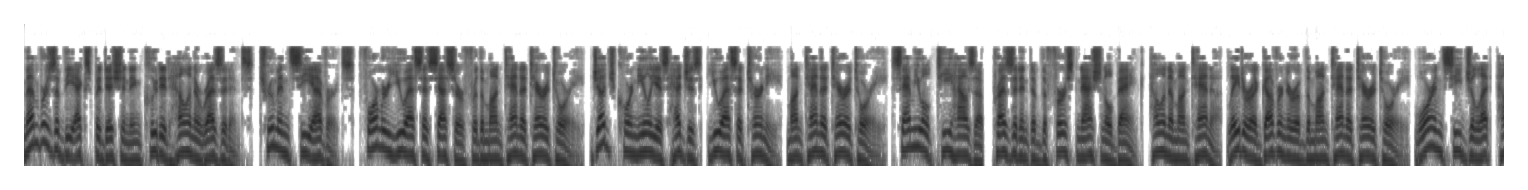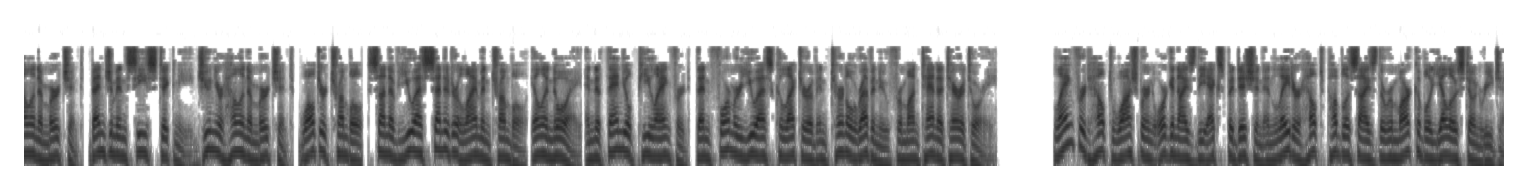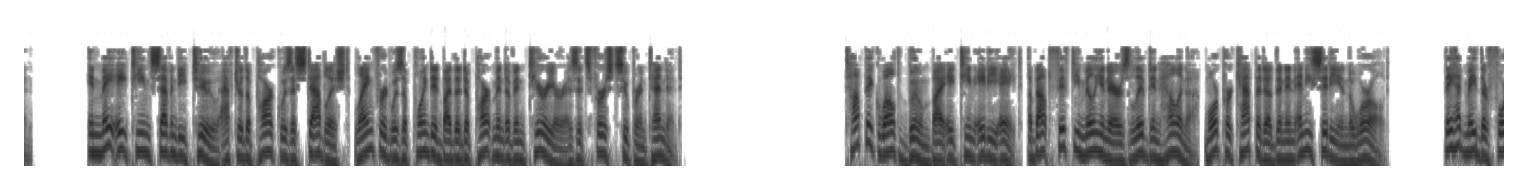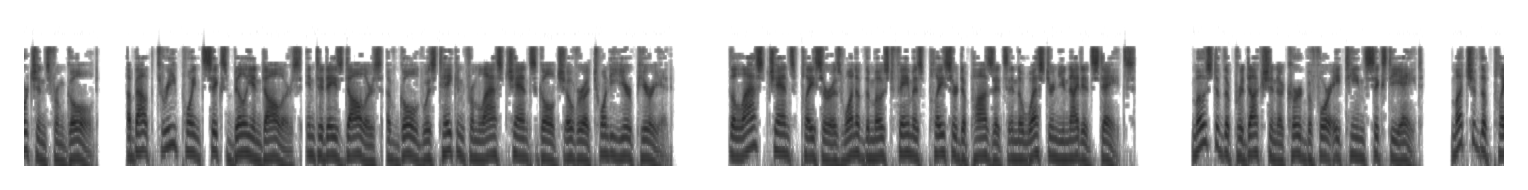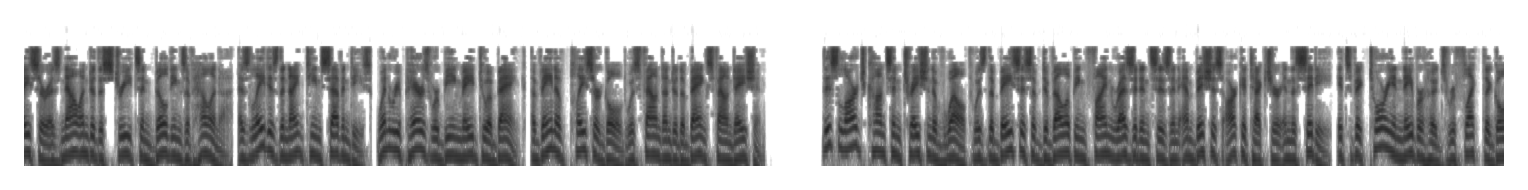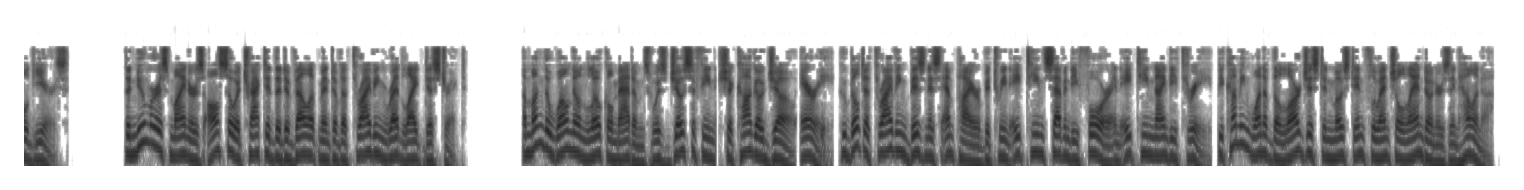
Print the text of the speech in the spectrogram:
Members of the expedition included Helena residents, Truman C. Everts, former U.S. Assessor for the Montana Territory, Judge Cornelius Hedges, U.S. Attorney, Montana Territory, Samuel T. Hauser, President of the First National Bank, Helena, Montana, later a Governor of the Montana Territory, Warren C. Gillette, Helena Merchant, Benjamin C. Stickney Jr. Helena Merchant, Walter Trumbull, son of U.S. Senator Lyman Trumbull Illinois and Nathaniel P. Langford, then former U.S. Collector of Internal Revenue for Montana Montana Territory. Langford helped Washburn organize the expedition and later helped publicize the remarkable Yellowstone region. In May 1872 after the park was established, Langford was appointed by the Department of Interior as its first superintendent. Topic wealth boom By 1888, about 50 millionaires lived in Helena, more per capita than in any city in the world. They had made their fortunes from gold. About $3.6 billion in today's dollars of gold was taken from Last Chance Gulch over a 20-year period. The Last Chance Placer is one of the most famous placer deposits in the western United States. Most of the production occurred before 1868. Much of the placer is now under the streets and buildings of Helena. As late as the 1970s, when repairs were being made to a bank, a vein of placer gold was found under the bank's foundation. This large concentration of wealth was the basis of developing fine residences and ambitious architecture in the city, its Victorian neighborhoods reflect the gold years. The numerous miners also attracted the development of a thriving red light district. Among the well-known local madams was Josephine Chicago Joe Airey, who built a thriving business empire between 1874 and 1893, becoming one of the largest and most influential landowners in Helena.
